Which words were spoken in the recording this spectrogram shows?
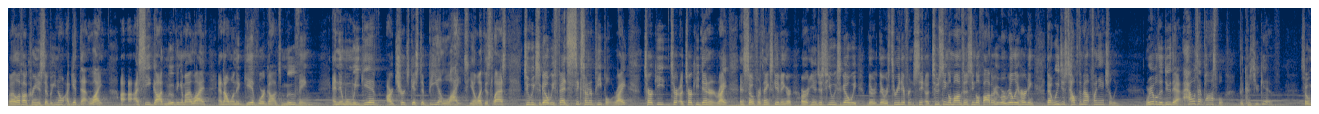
But I love how Karina said, but you know, I get that light. I, I- I see God moving in my life, and I want to give where God's moving. And then when we give, our church gets to be a light. You know, like this last two weeks ago, we fed 600 people, right? Turkey, tur- a turkey dinner, right? And so for Thanksgiving, or, or you know, just a few weeks ago, we there there were three different, uh, two single moms and a single father who were really hurting. That we just helped them out financially. We're able to do that. How is that possible? Because you give. So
